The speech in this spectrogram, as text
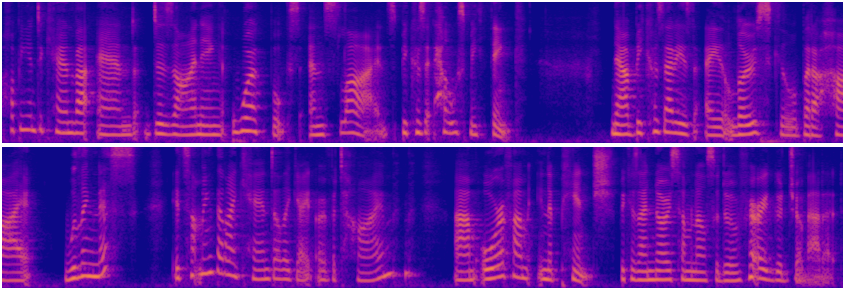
hopping into Canva and designing workbooks and slides because it helps me think. Now, because that is a low skill but a high willingness, it's something that I can delegate over time. Um, or if I'm in a pinch because I know someone else will do a very good job at it.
